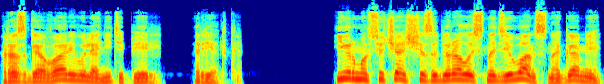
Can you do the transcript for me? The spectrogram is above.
Разговаривали они теперь редко. Ирма все чаще забиралась на диван с ногами,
